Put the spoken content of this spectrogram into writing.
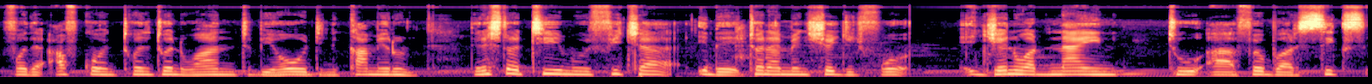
for the afcon 2021 to be held in cameroon. The national team will feature in the tournament scheduled for january 9 to uh, february 6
